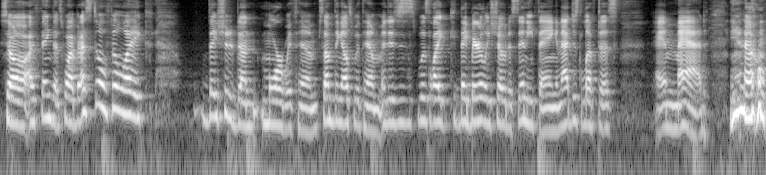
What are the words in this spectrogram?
So I think that's why. But I still feel like they should have done more with him, something else with him. It just was like they barely showed us anything, and that just left us and mad. You know,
